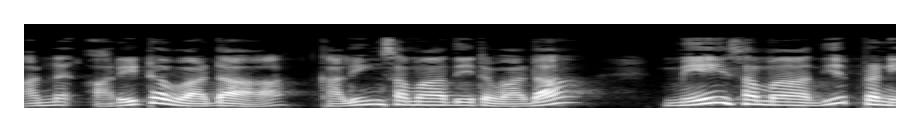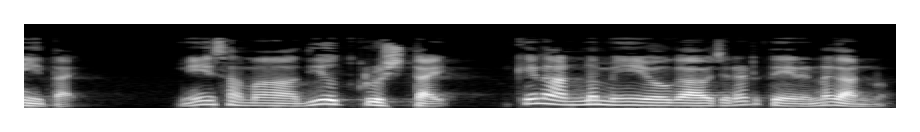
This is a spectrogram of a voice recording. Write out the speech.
අන්න අරිට වඩා කලින් සමාධියට වඩා මේ සමාධිය ප්‍රණීතයි. මේ සමාධිය උත්කෘෂ්ටයි කියලා අන්න මේ යෝගාවචරයට තේරෙන්න ගන්නවා.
